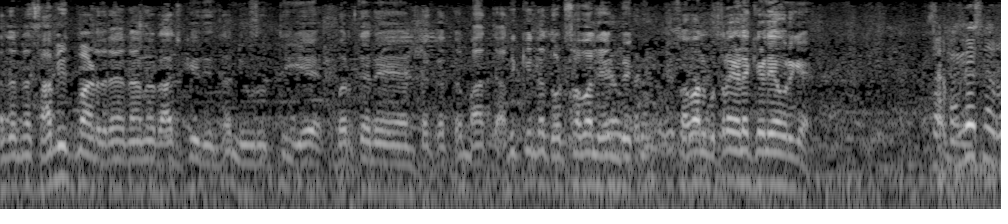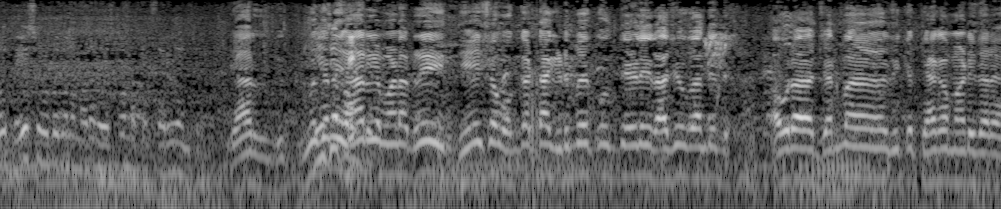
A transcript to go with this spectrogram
ಅದನ್ನ ಸಾಬೀತು ಮಾಡಿದ್ರೆ ನಾನು ರಾಜಕೀಯದಿಂದ ನಿವೃತ್ತಿಗೆ ಬರ್ತೇನೆ ಅಂತಕ್ಕಂಥ ಮಾತು. ಅದಕ್ಕಿಂತ ದೊಡ್ಡ ಸವಾಲು ಏನು ಬೇಕು? ಸವಾಲು ಉತ್ತರ ಹೇಳಕ್ಕೆ ಹೇಳಿ ಅವರಿಗೆ. ಯಾರು ವಿಭಜನೆ ಯಾರೇ ಮಾಡ್ರಿ ದೇಶ ಒಗ್ಗಟ್ಟಾಗಿ ಇಡಬೇಕು ಅಂತ ಹೇಳಿ ರಾಜೀವ್ ಗಾಂಧಿ ಅವರ ಜನ್ಮ ಇದಕ್ಕೆ ತ್ಯಾಗ ಮಾಡಿದ್ದಾರೆ.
